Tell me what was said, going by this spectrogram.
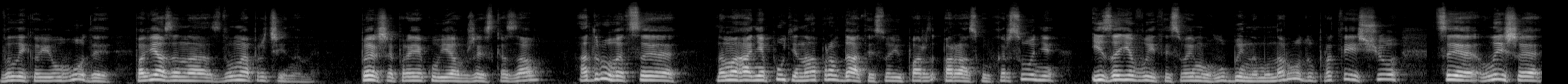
Великої угоди пов'язано з двома причинами. Перше, про яку я вже сказав, а друге це намагання Путіна оправдати свою поразку в Херсоні і заявити своєму глибинному народу про те, що це лише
